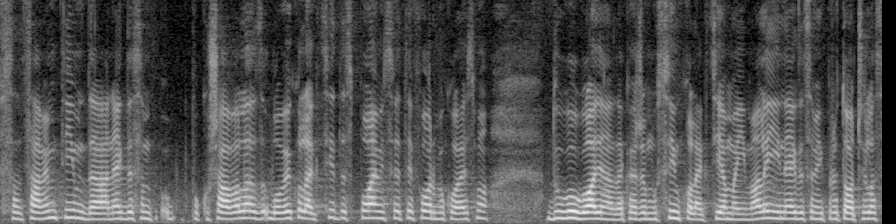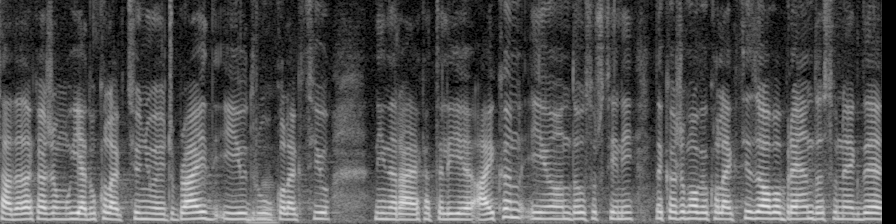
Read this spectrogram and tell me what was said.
sa samim tim da negde sam pokušavala u ovoj kolekciji da spojim sve te forme koje smo dugo godina, da kažem, u svim kolekcijama imali i negde sam ih pretočila sada, da kažem, u jednu kolekciju New Age Bride i u drugu kolekciju Nina Rajak Atelier Icon i onda u suštini, da kažem, ove kolekcije za oba brenda su negde,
